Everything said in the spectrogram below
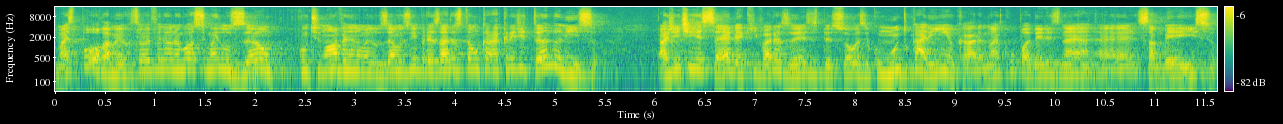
Mas, porra, meu, você vai vender um negócio, uma ilusão, continuar vendendo uma ilusão, os empresários estão acreditando nisso. A gente recebe aqui várias vezes pessoas, e com muito carinho, cara, não é culpa deles, né, é, saber isso.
